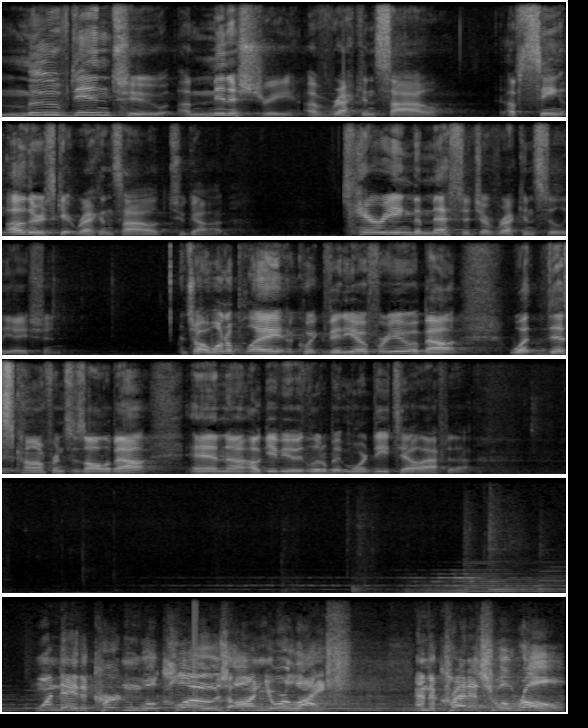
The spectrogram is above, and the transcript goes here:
moved into a ministry of reconcile of seeing others get reconciled to God, carrying the message of reconciliation. And so I want to play a quick video for you about what this conference is all about, and uh, I'll give you a little bit more detail after that. One day the curtain will close on your life and the credits will roll.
